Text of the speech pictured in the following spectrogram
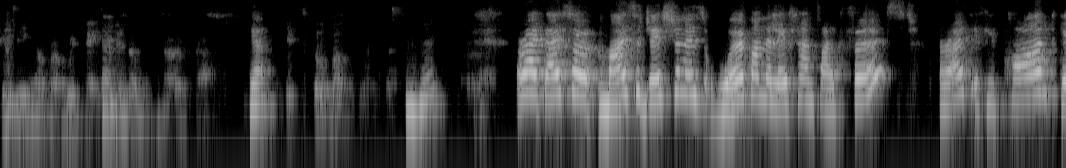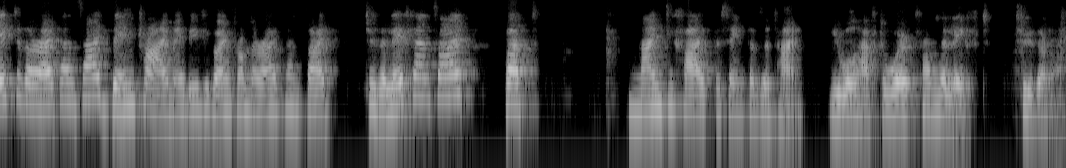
choosing over eight, Mm. even though we know that. Yeah. It's still both. Mhm. All right, guys. So my suggestion is work on the left-hand side first. All right. If you can't get to the right-hand side, then try. Maybe if you're going from the right-hand side to the left-hand side, but 95% of the time, you will have to work from the left to the right.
